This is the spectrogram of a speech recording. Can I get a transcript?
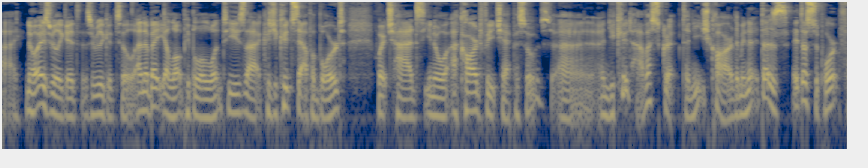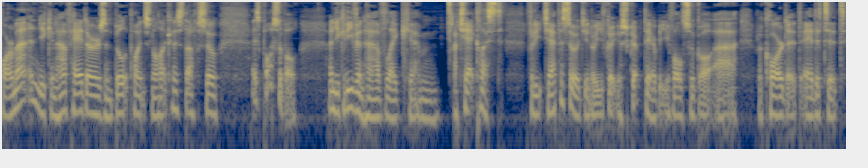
Aye. No, it is really good. It's a really good tool. And I bet you a lot of people will want to use that because you could set up a board which had, you know, a card for each episode, uh, and you could have a script in each card. I mean, it does, it does support formatting. You can have headers and bullet points and all that kind of stuff. So it's possible. And you could even have like, um, a checklist for each episode. You know, you've got your script there, but you've also got, uh, recorded, edited,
